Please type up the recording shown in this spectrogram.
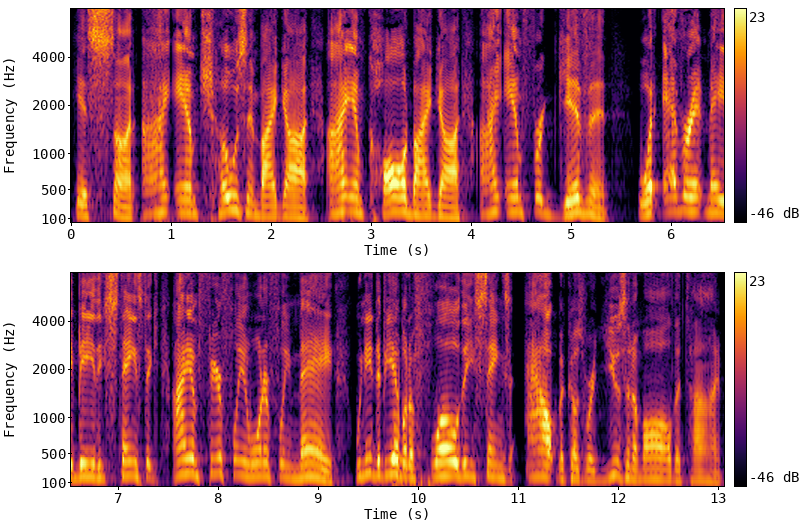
his son. I am chosen by God. I am called by God. I am forgiven whatever it may be, these things that I am fearfully and wonderfully made. We need to be able to flow these things out because we're using them all the time.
